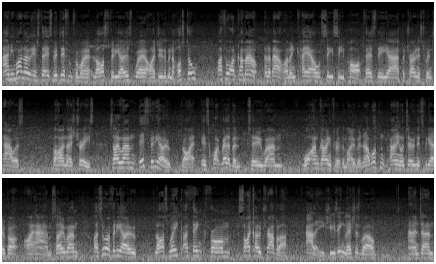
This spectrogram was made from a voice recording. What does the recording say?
And you might notice that it's a bit different from my last videos where I do them in a hostel I thought I'd come out and about. I'm in KLCC Park. There's the uh, Petronas Twin Towers behind those trees. So um, this video, right, is quite relevant to um, what I'm going through at the moment. And I wasn't planning on doing this video, but I am. So um, I saw a video last week, I think, from Psycho Traveller, Ali. She's English as well. And um,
